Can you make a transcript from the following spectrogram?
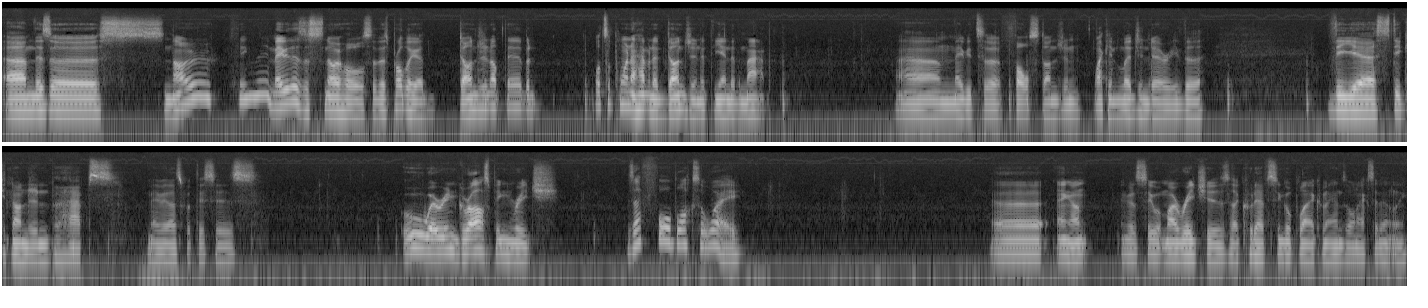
Um, there's a snow thing there? Maybe there's a snow hole, so there's probably a dungeon up there, but what's the point of having a dungeon at the end of the map? Um, maybe it's a false dungeon, like in Legendary, the the uh, stick dungeon, perhaps. Maybe that's what this is. Ooh, we're in grasping reach. Is that four blocks away? Uh, hang on. I gotta see what my reach is. I could have single player commands on accidentally.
